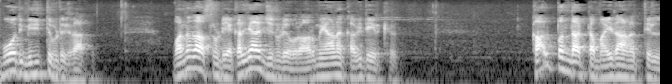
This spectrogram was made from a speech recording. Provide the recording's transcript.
மோதி மிதித்து விடுகிறார்கள். வனதாசனுடைய கல்யாண்ஜியினுடைய ஒரு அருமையான கவிதை இருக்குது கால்பந்தாட்ட மைதானத்தில்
